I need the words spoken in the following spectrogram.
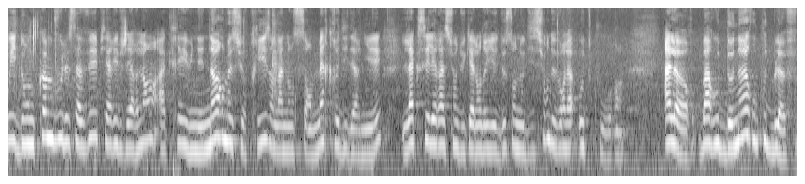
Oui, donc comme vous le savez, Pierre-Yves Gerland a créé une énorme surprise en annonçant mercredi dernier l'accélération du calendrier de son audition devant la haute cour. Alors, baroud d'honneur ou coup de bluff?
